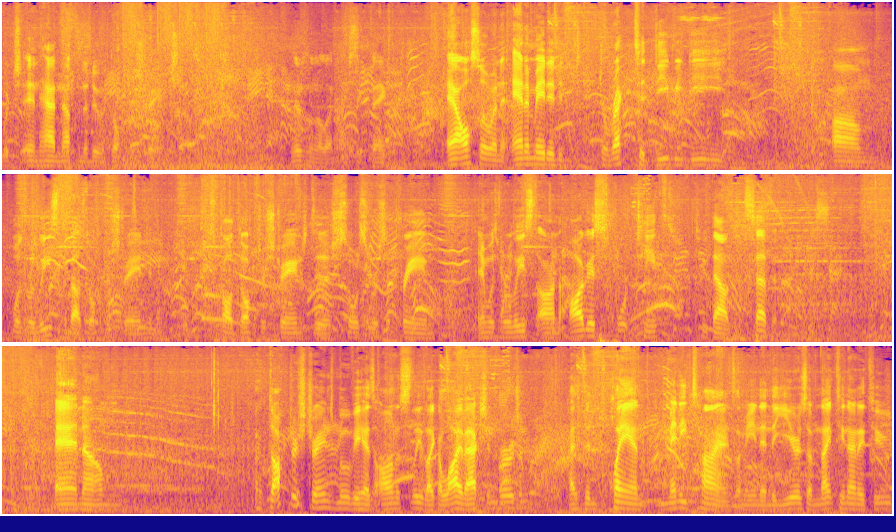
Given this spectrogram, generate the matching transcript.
which and had nothing to do with Doctor Strange. So there's another interesting thing. And also, an animated direct-to-DVD um, was released about Doctor Strange, and it's called Doctor Strange: The Sorcerer Supreme, and it was released on August 14th, 2007. And um, Doctor Strange movie has honestly, like a live action version, has been planned many times. I mean, in the years of 1992,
